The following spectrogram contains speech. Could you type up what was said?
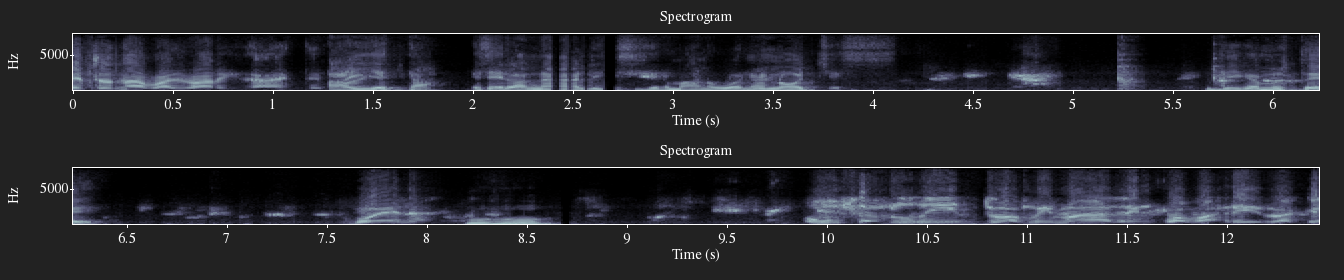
esto es una barbaridad. Este Ahí país. está, ese es el análisis, hermano. Buenas noches. Dígame usted. Buena. Ujú. Un saludito a mi madre en Cuabarriba, que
